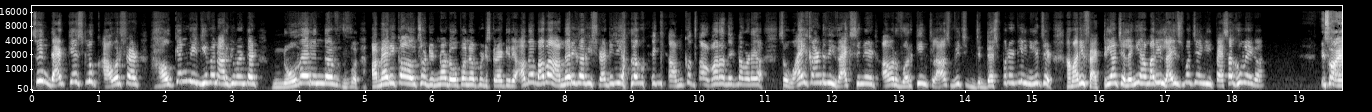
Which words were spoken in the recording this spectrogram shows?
So in that case look our friend how can we give an argument that nowhere in the America also did not open up its criteria अबे बाबा अमेरिका की स्ट्रेटजी अलग होगी हमको तो हमारा देखना पड़ेगा। So why can't we vaccinate our working class which desperately needs it हमारी फैक्ट्रियाँ चलेंगी हमारी लाइव्स बचेंगी पैसा घूमेगा। So I,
